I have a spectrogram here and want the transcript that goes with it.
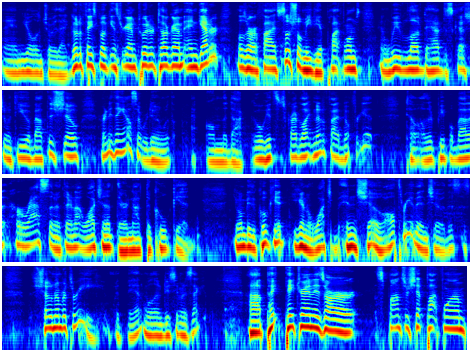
and you'll enjoy that. Go to Facebook, Instagram, Twitter, Telegram, and Gettr. Those are our five social media platforms, and we'd love to have discussion with you about this show or anything else that we're doing with on the doc. Go hit subscribe, like, notified. Don't forget, tell other people about it. Harass them if they're not watching it. They're not the cool kid. You want to be the cool kid? You're going to watch Ben show. All three of Ben show. This is show number three with Ben. We'll introduce him in a second. Uh, pa- Patreon is our sponsorship platform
